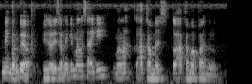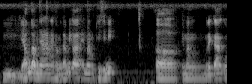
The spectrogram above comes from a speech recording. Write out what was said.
nenggon gue ya desa desa ini malah saya malah ke agama ke agama banget loh Mm. ya aku nggak menyalahkan agama tapi kalau emang di sini eh emang mereka aku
